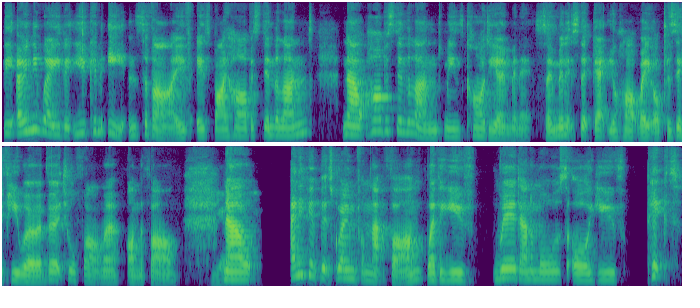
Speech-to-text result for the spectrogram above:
the only way that you can eat and survive is by harvesting the land. Now, harvesting the land means cardio minutes. So minutes that get your heart rate up as if you were a virtual farmer on the farm. Yeah. Now, anything that's grown from that farm, whether you've reared animals or you've picked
